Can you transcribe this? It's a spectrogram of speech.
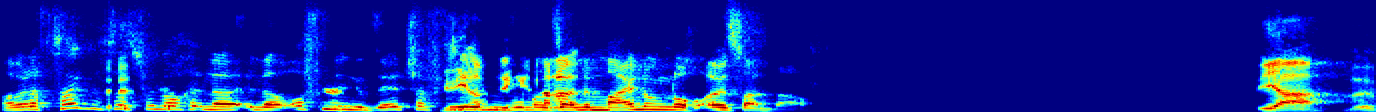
Aber das zeigt uns, dass wir noch in einer, in einer offenen Gesellschaft leben, wo man seine Meinung noch äußern darf. Ja, äh,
